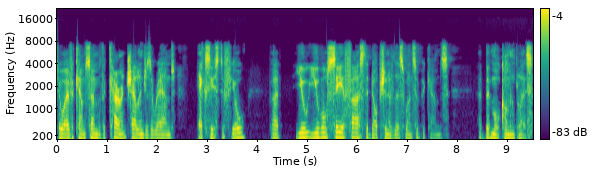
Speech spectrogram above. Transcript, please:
to overcome some of the current challenges around access to fuel. But you you will see a fast adoption of this once it becomes a bit more commonplace.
